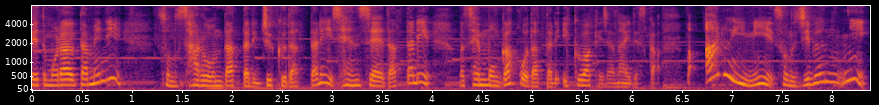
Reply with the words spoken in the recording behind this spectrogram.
えてもらうためにそのサロンだったり塾だったり先生だったり、まあ、専門学校だったり行くわけじゃないですか、まあ、ある意味その自分に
